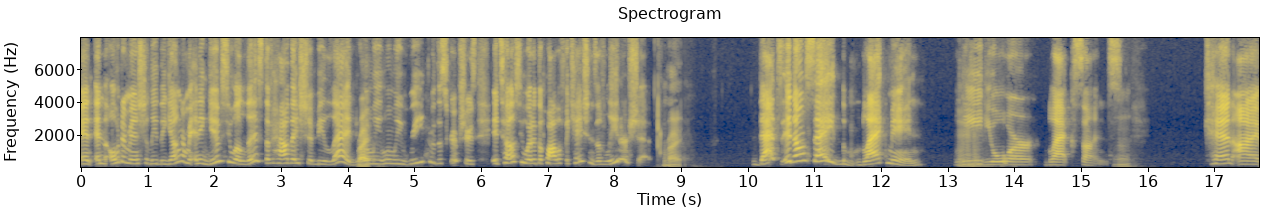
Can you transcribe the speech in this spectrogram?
and and the older men should lead the younger men, and it gives you a list of how they should be led. Right. When we when we read through the scriptures, it tells you what are the qualifications of leadership Right. that's it don't say the black men lead your black sons Mm. can i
